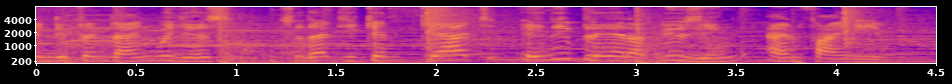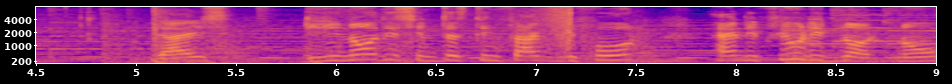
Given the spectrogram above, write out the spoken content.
in different languages so that he can catch any player abusing and fine him. Guys, did you know this interesting fact before? And if you did not know,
